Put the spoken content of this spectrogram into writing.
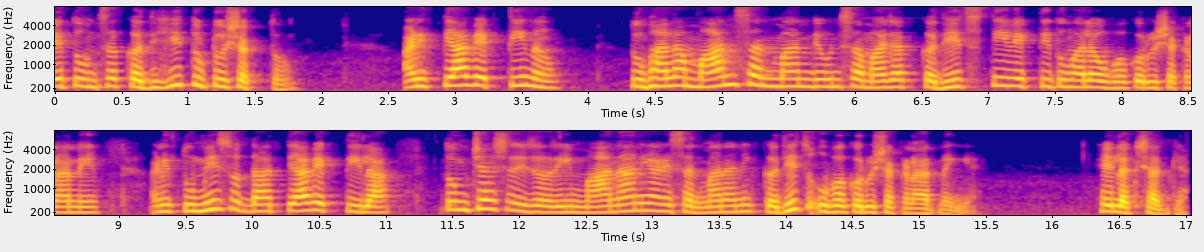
हे तुमचं कधीही तुटू शकतं. आणि त्या व्यक्तीनं तुम्हाला मान सन्मान देऊन समाजात कधीच ती व्यक्ती तुम्हाला उभं करू शकणार नाही. आणि तुम्हीसुद्धा त्या व्यक्तीला तुमच्या शेजारी मानाने आणि सन्मानाने कधीच उभं करू शकणार नाही आहे हे लक्षात घ्या.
